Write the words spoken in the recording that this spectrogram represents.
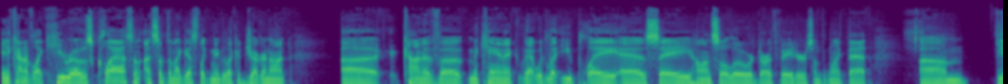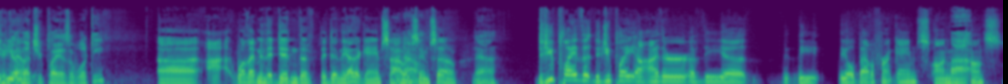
any kind of like heroes class, uh, something I guess like maybe like a juggernaut uh kind of uh mechanic that would let you play as say Han Solo or Darth Vader or something like that. Um Do you think they'll know, let you play as a Wookiee? uh I, well I mean they did in the they did in the other game, so I, would know. assume so. Yeah. Did you play the? Did you play uh, either of the uh, the the old Battlefront games on cons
